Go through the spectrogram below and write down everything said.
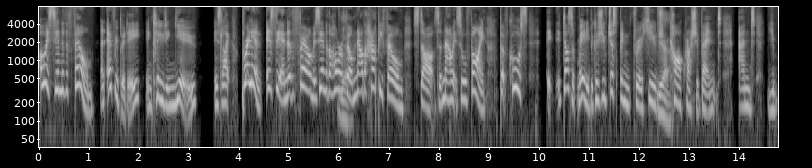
oh, it's the end of the film, and everybody, including you, is like, brilliant, it's the end of the film, it's the end of the horror Yeah. film. Now the happy film starts, and now it's all fine. But of course, it, it doesn't really because you've just been through a huge Yeah. car crash event, and you're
